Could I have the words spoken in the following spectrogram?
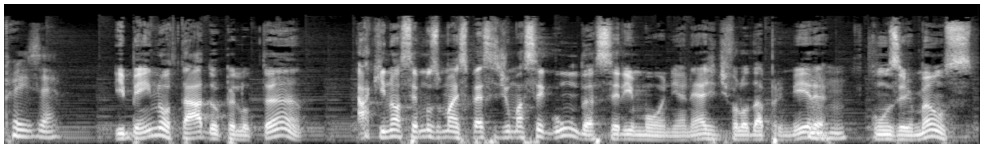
Pois é. E bem notado pelo Tan, aqui nós temos uma espécie de uma segunda cerimônia, né? A gente falou da primeira Uhum. com os irmãos.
